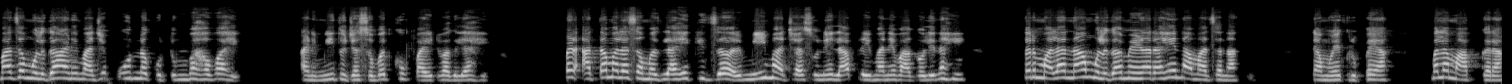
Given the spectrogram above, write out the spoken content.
माझा मुलगा आणि माझे पूर्ण कुटुंब हवं आहे. आणि मी तुझ्यासोबत खूप वाईट वागले आहे. पण आता मला समजलं आहे की जर मी माझ्या सुनेला प्रेमाने वागवले नाही तर मला ना मुलगा मिळणार आहे ना माझा नातू. त्यामुळे कृपया मला माफ करा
